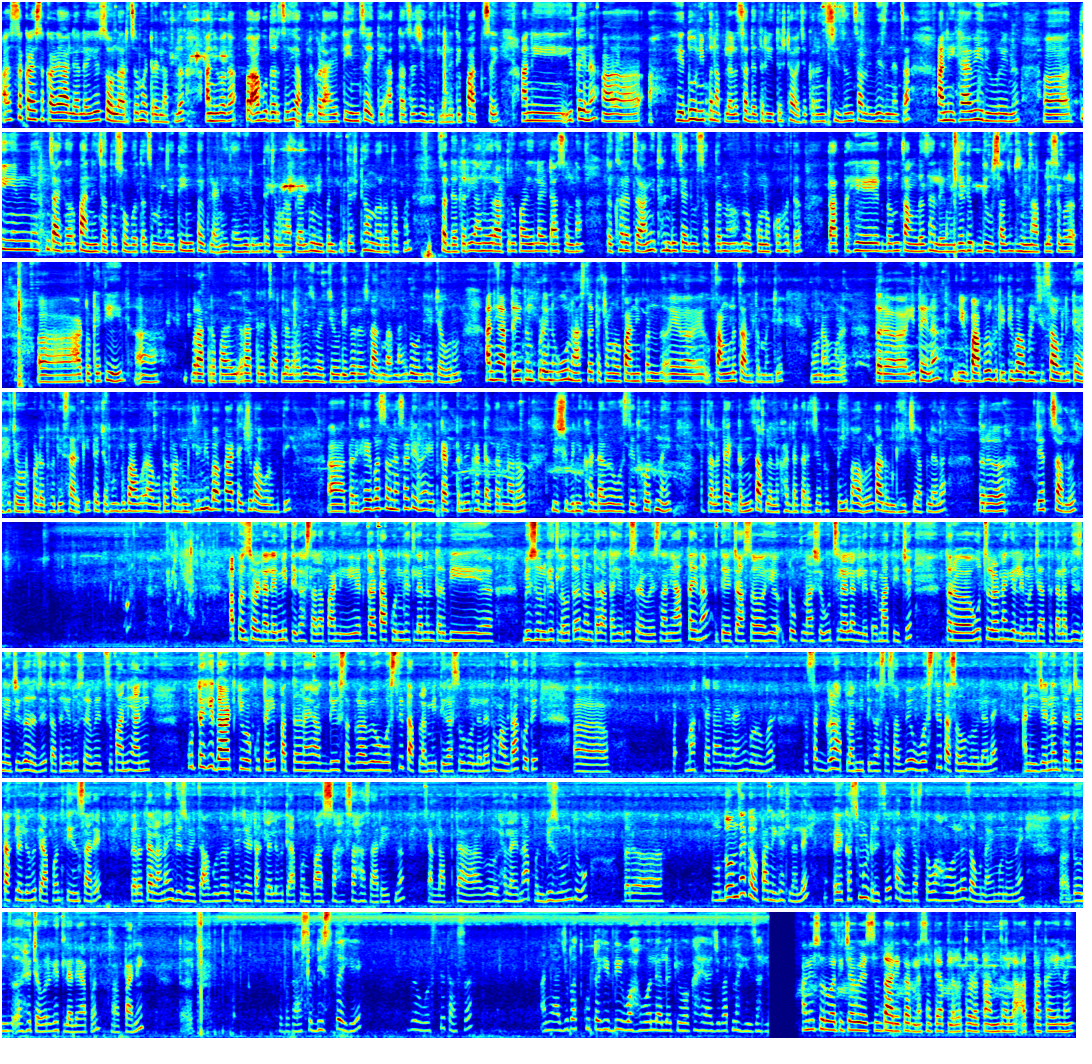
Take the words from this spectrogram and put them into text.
आज सकाळी सकाळी आलेलं आहे हे सोलारचं मटेरियल आपलं. आणि बघा प अगोदरचंही आपल्याकडं आहे तीनचं आहे ते आत्ताचं जे घेतलेलं आहे ते पाचचं आहे. आणि इथे ना हे दोन्ही पण आपल्याला सध्या तरी इथंच ठेवायचे कारण सीझन चालू आहे भिजण्याचा आणि ह्या विहिरीवर येणं तीन जागेवर पाणी जातं सोबतच. म्हणजे तीन पाईपलाईन आहेत ह्या विहिरीवरून. त्याच्यामुळे आपल्याला दोन्ही पण इथंच ठेवणार आहोत आपण. सध्या तरी आणि रात्रपाळी लाइट असेल ना तर खरंच आणि थंडीच्या दिवसात तर नको नको होतं. तर आता हे एकदम चांगलं झालं आहे म्हणजे दिव दिवसाच भिजणं आपलं सगळं आटोक्यात येईल. रात्रपाळी रात्रीचं आपल्याला भिजवायची एवढी गरज लागणार नाही दोन ह्याच्यावरून. आणि आता इथून पुढे ऊन असतं त्याच्यामुळं पाणी पण चांगलं चालतं म्हणजे उन्हामुळं. तर इथे ना एक बाबळ होती ती बाबळीची सावली त्या ह्याच्यावर पडत होती सारखी. त्याच्यामुळे ही बाबळ अगोदर काढून घेतली. आणि बा काट्याची बाबळ होती. तर हे बसवण्यासाठी ना एक ट्रॅक्टरनी खड्डा करणार आहोत. जिशिबीनी खड्डा व्यवस्थित होत नाही तर त्याला ट्रॅक्टरनीच आपल्याला खड्डा करायचे फक्त ही बाबळ काढून घ्यायची आपल्याला. तर तेच चालू आहे. आपण सोलड्याला मिती मेथी घासाला पाणी एकदा टाकून घेतल्यानंतर बी भिजून भिजवून घेतलं होतं. नंतर आता हे दुसऱ्या वेळेस. आणि आत्ताही ना ते असं हे टोपणं असे उचलायला लागले ते मातीचे. तर अं, उचलणं गेले म्हणजे आता त्याला भिजण्याची गरज आहे. आता हे दुसऱ्या वेळेचं पाणी आणि कुठंही दाट किंवा कुठंही पातळ नाही. अगदी सगळा व्यवस्थित आपला मेथी घास उगवलेला आहे. तुम्हाला दाखवते. मागच्या कॅमेऱ्याने बरोबर. तर सगळं आपला मेथी घास असा व्यवस्थित असा उगवलेला आहे. आणि जे नंतर जे टाकलेले होते आपण तीन सारे तर त्याला नाही भिजवायचं. अगोदरचे जे टाकलेले होते आपण पाच सहा सहा सारे आहेत ना त्यांना त्या ह्याला आहे ना आपण भिजवून घेऊ. तर दोन जागेवर पाणी घेतलेलं आहे. एकाच मोटरीचं कारण जास्त वाहवलं जाऊ नये म्हणून आहे. दोन ह्याच्यावर घेतलेलं आहे आपण पाणी. तर हे बघा असं भिजतं हे. व्यवस्थित असं. आणि अजिबात कुठंही बी वाहवलेलं किंवा काही अजिबात नाही झालं. आणि सुरुवातीच्या वेळेस दारे करण्यासाठी आपल्याला थोडा ताण झाला. आत्ता काही नाही.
